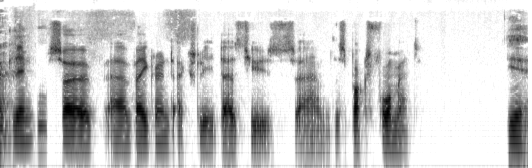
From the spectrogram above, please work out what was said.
right. know, So uh, Vagrant actually does use um, this box format. Yeah.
